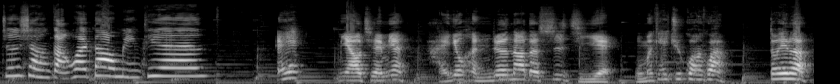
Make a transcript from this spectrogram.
真想赶快到明天。哎，庙前面还有很热闹的市集耶，我们可以去逛逛。对了，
